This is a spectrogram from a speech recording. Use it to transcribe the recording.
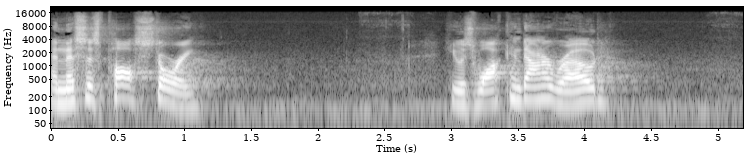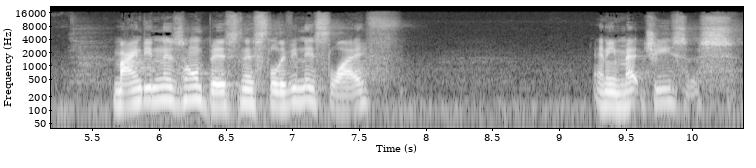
And this is Paul's story. He was walking down a road, minding his own business, living his life, and he met Jesus.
